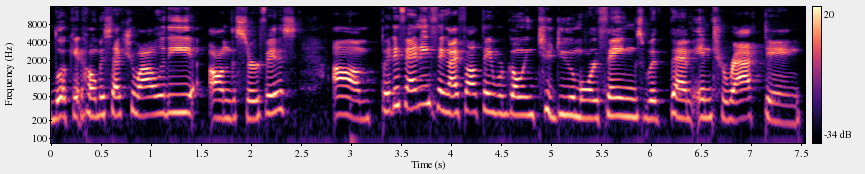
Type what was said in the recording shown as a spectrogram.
look at homosexuality on the surface. Um, but if anything, I thought they were going to do more things with them interacting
